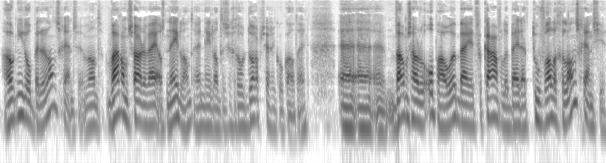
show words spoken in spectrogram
houdt niet op bij de landsgrenzen. Want waarom zouden wij als Nederland, hè, Nederland is een groot dorp, zeg ik ook altijd. eh, eh, waarom zouden we ophouden bij het verkavelen bij dat toevallige landsgrensje?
